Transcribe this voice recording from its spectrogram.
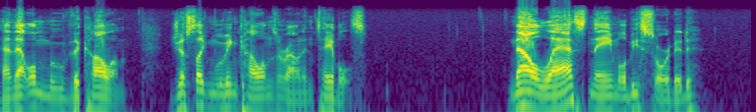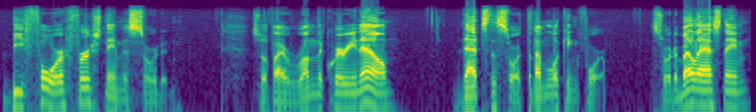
and that will move the column, just like moving columns around in tables. Now last name will be sorted before first name is sorted. So if I run the query now, that's the sort that I'm looking for. Sorted by last name,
